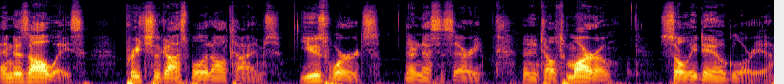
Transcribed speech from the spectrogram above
And as always, preach the gospel at all times. Use words, they're necessary. And until tomorrow, Soli Deo Gloria.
